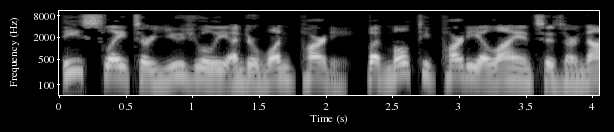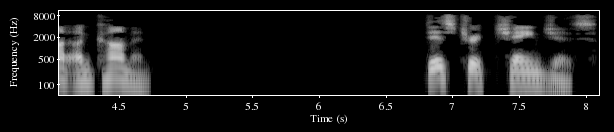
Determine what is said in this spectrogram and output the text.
These slates are usually under one party, but multi-party alliances are not uncommon. District changes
